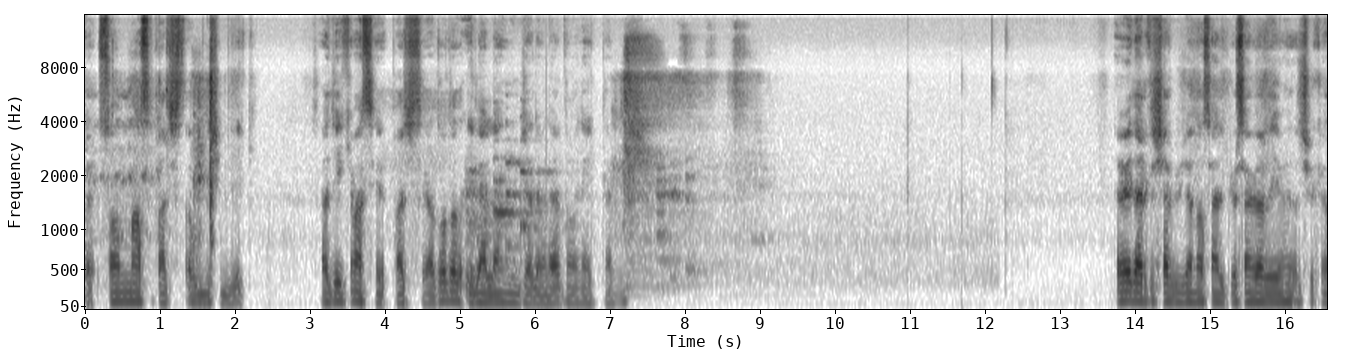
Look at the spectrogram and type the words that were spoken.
Evet. Son masa parçası bulundu şimdilik. Sadece iki masa parçası kaldı. O da ilerleyen güncellemelerde oyuna eklenmiş. Evet arkadaşlar bir videonun daha sonra görüşmek üzere. Hoşçakalın.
